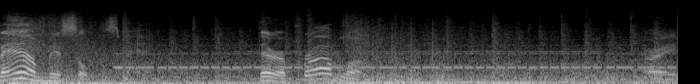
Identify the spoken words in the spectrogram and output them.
Spam missiles, man. They're a problem. Alright.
